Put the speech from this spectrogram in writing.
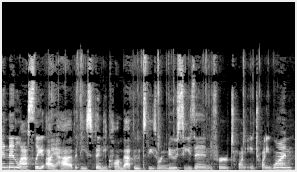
And then lastly, I have these Fendi Combat Boots. These were new season for 2021.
